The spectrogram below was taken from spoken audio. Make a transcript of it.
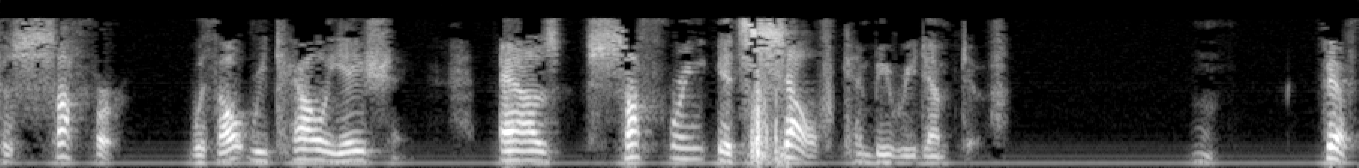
to suffer without retaliation, as suffering itself can be redemptive. Hmm. Fifth,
